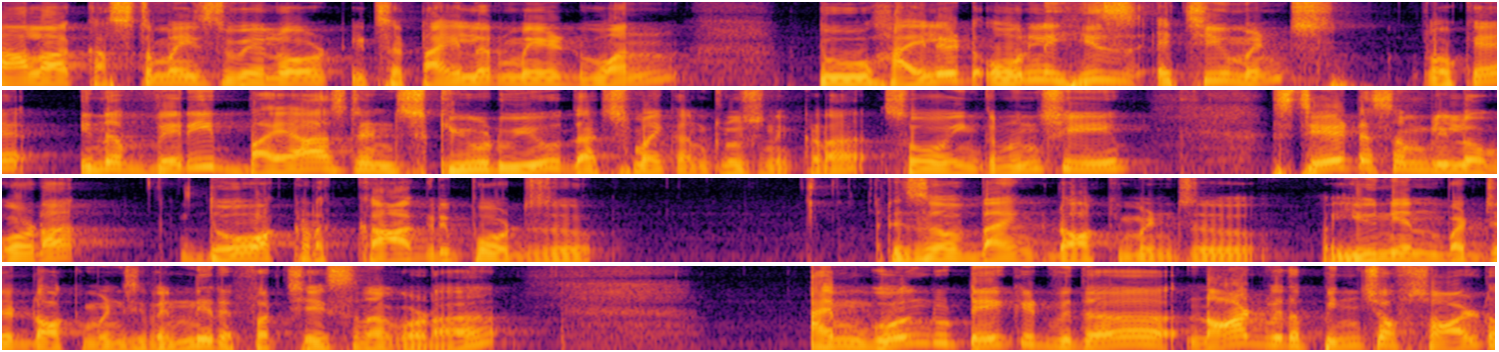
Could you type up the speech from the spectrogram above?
చాలా కస్టమైజ్డ్ వేలో it's a tailor made one to highlight only his achievements okay in a very biased and skewed view that's my conclusion ఇక్కడ. సో ఇంక నుంచి స్టేట్ అసెంబ్లీలో కూడా దో అక్కడ CAG reports reserve bank documents union budget documents ఇవన్నీ రెఫర్ చేసినా కూడా I'm going to take it with not with a pinch of salt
